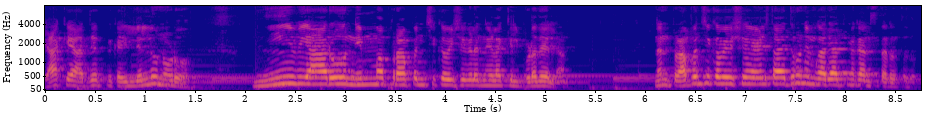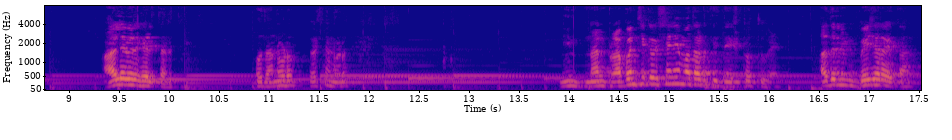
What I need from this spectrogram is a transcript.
ಯಾಕೆ ಆಧ್ಯಾತ್ಮಿಕ? ಇಲ್ಲೆಲ್ಲೂ ನೋಡು ನೀವ್ಯಾರು ನಿಮ್ಮ ಪ್ರಾಪಂಚಿಕ ವಿಷಯಗಳನ್ನ ಹೇಳಕ್ಕೆ ಇಲ್ಲಿ ಬಿಡೋದೇ ಇಲ್ಲ. ನನ್ನ ಪ್ರಾಪಂಚಿಕ ವಿಷಯ ಹೇಳ್ತಾ ಇದ್ರು ನಿಮ್ಗೆ ಆಧ್ಯಾತ್ಮಿಕ ಅನಿಸ್ತಾ ಇರುತ್ತದು. ಆ ಲೆವೆಲ್ಗೆ ಹೇಳ್ತಾ ಇರ್ತೀನಿ. ಹೌದಾ? ನೋಡು, ಯೋಚನೆ ಮಾಡು. ನೀನ್, ನಾನು ಪ್ರಾಪಂಚಿಕ ವಿಷಯನೇ ಮಾತಾಡ್ತಿದ್ದೆ ಇಷ್ಟೊತ್ತುವೆ. ಆದ್ರೆ ನಿಮ್ಗೆ ಬೇಜಾರಾಯ್ತಾ?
